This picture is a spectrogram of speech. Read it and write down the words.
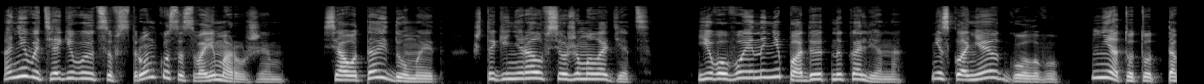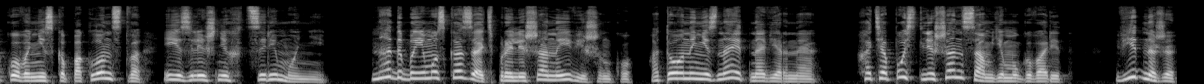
они вытягиваются в струнку со своим оружием. Сяо Тай думает, что генерал все же молодец. Его воины не падают на колено, не склоняют голову. Нету тут такого низкопоклонства и излишних церемоний. Надо бы ему сказать про Лишана и Вишенку, а то он и не знает, наверное. Хотя пусть Лишан сам ему говорит. Видно же,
